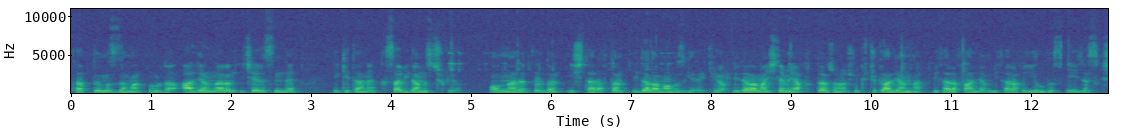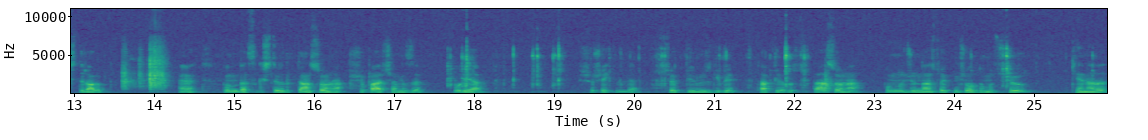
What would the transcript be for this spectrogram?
taktığımız zaman burada alyanların içerisinde iki tane kısa vidamız çıkıyor. Onları şuradan iç taraftan vidalamamız gerekiyor. Vidalama işlemi yaptıktan sonra şu küçük alyanla bir tarafı alyan bir tarafı yıldız iyice sıkıştıralım. Evet. Bunu da sıkıştırdıktan sonra şu parçamızı buraya şu şekilde söktüğümüz gibi takıyoruz. Daha sonra bunun ucundan sökmüş olduğumuz şu kenarı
